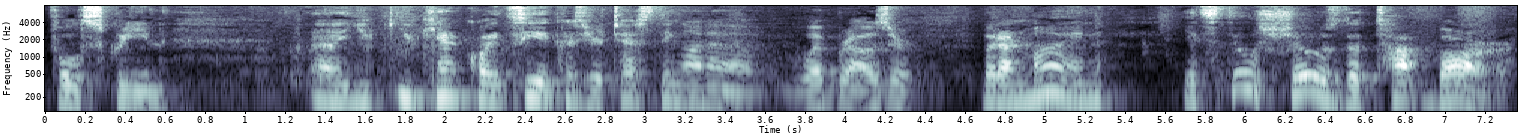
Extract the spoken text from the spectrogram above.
full screen. Uh, you, you can't quite see it because you're testing on a web browser, but on mine, it still shows the top bar.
